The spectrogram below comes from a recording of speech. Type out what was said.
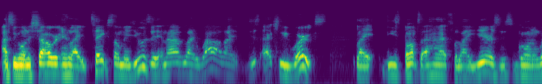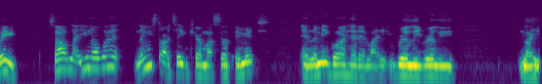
I used to go in the shower and like take some and use it, and I was like, wow, like this actually works. Like these bumps I had for like years is going away. So I was like, you know what? Let me start taking care of my self image, and let me go ahead and like really, really, like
